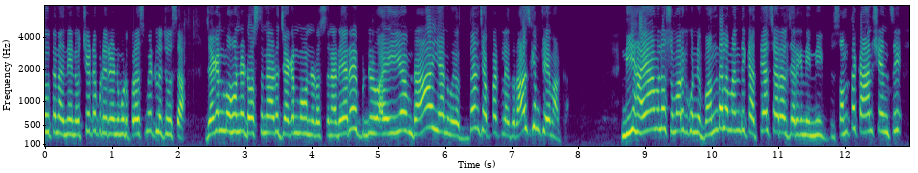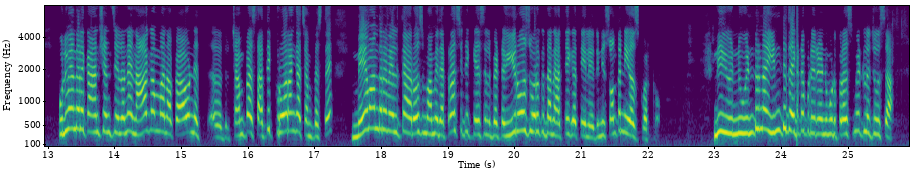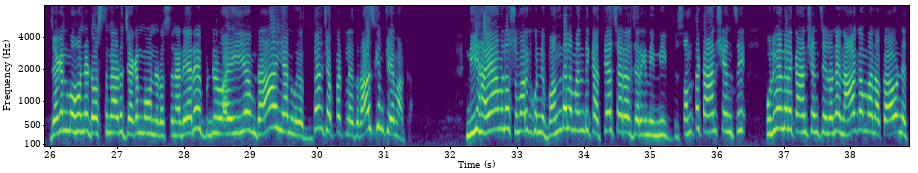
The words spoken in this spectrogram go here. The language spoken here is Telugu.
అడుగుతున్నా. నేను వచ్చేటప్పుడు రెండు మూడు ప్రెస్ మీట్లు చూసా. జగన్మోహన్ రెడ్డి వస్తున్నాడు జగన్మోహన్ రెడ్డి వస్తున్నాడు. అరే ఇప్పుడు నువ్వు రా అయ్యా నువ్వు వద్దని చెప్పట్లేదు. రాజకీయం చేయమాక. నీ హయాంలో సుమారు కొన్ని వందల మందికి అత్యాచారాలు జరిగినాయి. నీ సొంత కాన్షియన్సీ పులివెందుల కాన్షియన్సీలోనే నాగమ్మ అని ఒక ఆవిడని చంపేస్తే అతి క్రూరంగా చంపేస్తే మేమందరం వెళ్తే ఆ రోజు మా మీద అట్రాసిటీ కేసులు పెట్టావు. ఈ రోజు వరకు దాని అత్యగతి లేదు. నీ సొంత నియోజకవర్గం. నీ నువ్వు వింటున్న ఇంటి దగ్గరప్పుడు రెండు మూడు ప్రెస్ మీట్లు చూసా. జగన్మోహన్ రెడ్డి వస్తున్నాడు జగన్మోహన్ రెడ్డి వస్తున్నాడు. అరే ఇప్పుడు నువ్వు రా అయ్యా నువ్వు వద్దని చెప్పట్లేదు. రాజకీయం చేయమాక నీ హయాంలో సుమారు కొన్ని వందల మందికి అత్యాచారాలు జరిగినాయి. నీ సొంత కాన్షియన్సీ పులివెందుల కాన్షియన్సీలోనే నాగమ్మ ఒక ఆవిడని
